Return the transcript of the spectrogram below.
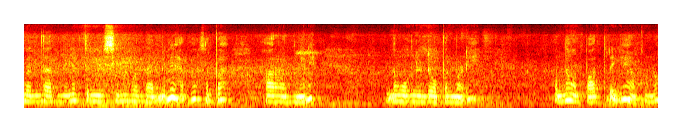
ಬಂದಾದಮೇಲೆ ತ್ರೀ ವಿಸಿಲ್ ಬಂದಾದಮೇಲೆ ಅದು ಸ್ವಲ್ಪ ಆರಾದ್ಮೇಲೆ ನಾವು ಲಿಡ್ ಓಪನ್ ಮಾಡಿ ಅದನ್ನ ಒಂದು ಪಾತ್ರೆಗೆ ಹಾಕ್ಕೊಂಡು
